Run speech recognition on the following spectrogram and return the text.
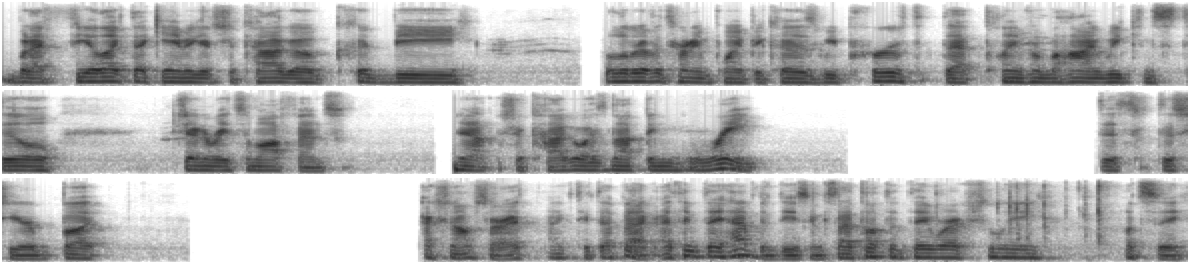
but I feel like that game against Chicago could be a little bit of a turning point because we proved that playing from behind we can still generate some offense. Now, Chicago has not been great this this year, but actually, I'm sorry, I, I take that back. I think they have been decent because I thought that they were actually. Let's see.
